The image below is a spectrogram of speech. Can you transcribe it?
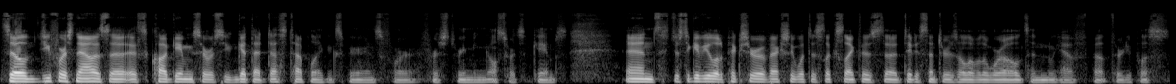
So GeForce Now is a, a, cloud gaming service. You can get that desktop-like experience for, for streaming all sorts of games. And just to give you a little picture of actually what this looks like, there's uh, data centers all over the world, and we have about 30 plus,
